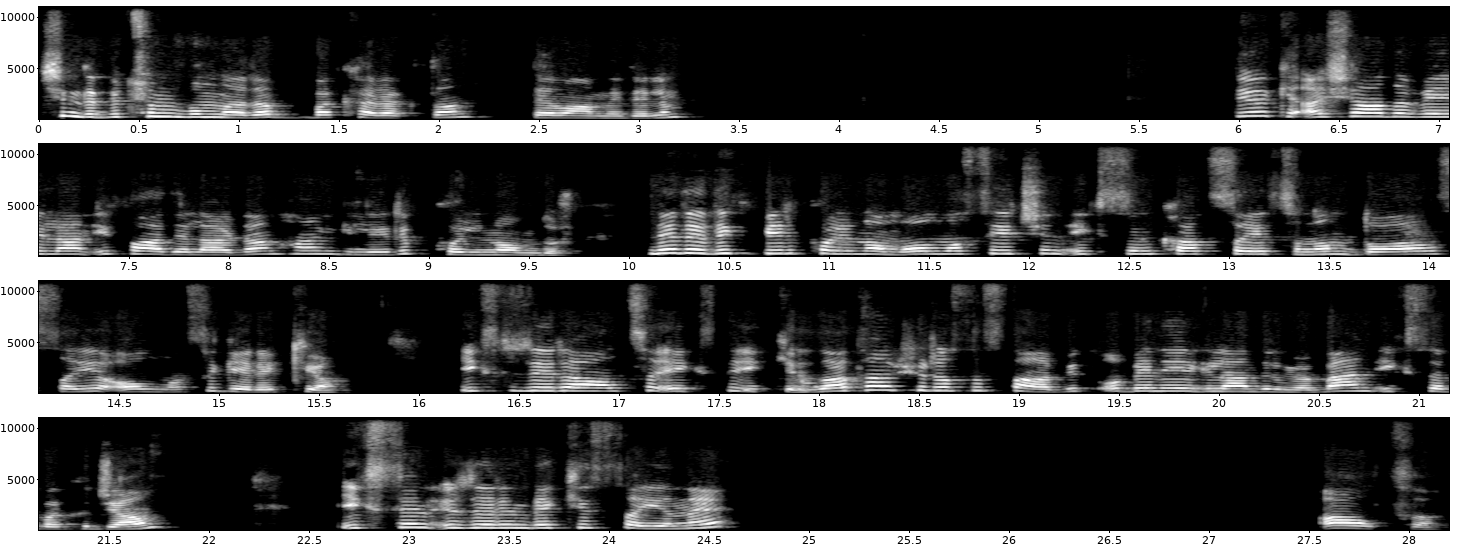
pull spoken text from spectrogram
Şimdi bütün bunlara bakaraktan devam edelim. Diyor ki aşağıda verilen ifadelerden hangileri polinomdur? Ne dedik? Bir polinom olması için x'in katsayısının doğal sayı olması gerekiyor. x üzeri 6 eksi 2. Zaten şurası sabit. O beni ilgilendirmiyor. Ben x'e bakacağım. x'in üzerindeki sayı ne? 6.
